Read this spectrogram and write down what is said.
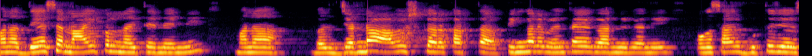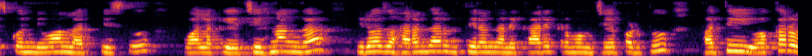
మన దేశ నాయకులనైతేనేమి మన జెండా ఆవిష్కరకర్త పింగళ వెంకయ్య గారిని కానీ ఒకసారి గుర్తు చేసుకొని నివాళులు అర్పిస్తూ వాళ్ళకి చిహ్నంగా ఈరోజు హరఘర్ తిరంగ అనే కార్యక్రమం చేపడుతూ ప్రతి ఒక్కరూ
